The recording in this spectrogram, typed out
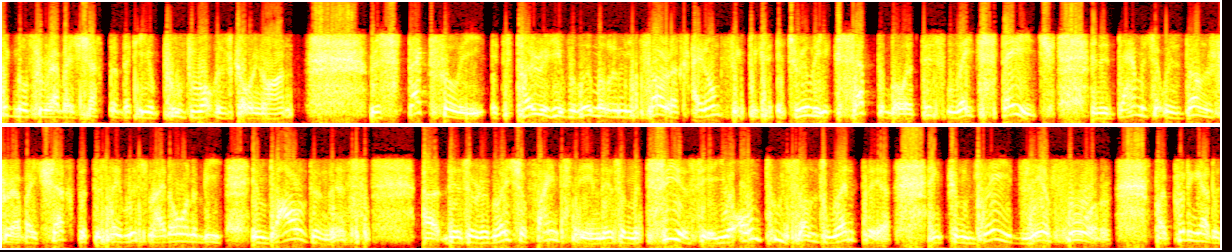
signal from Rabbi Schachter that he approved of what was going on. Respectfully, it's Torah I don't think it's really acceptable at this late stage and the damage that was done for Rabbi Schachter to say, listen, I don't want to be involved in this. Uh, there's a Rabbi Feinstein, there's a Matthias here. Your own two sons went there and conveyed, therefore, by putting out a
